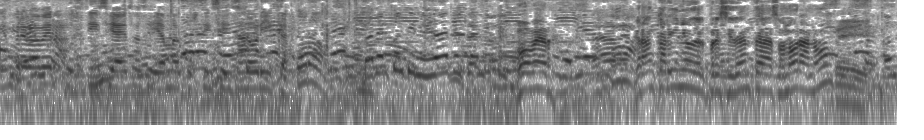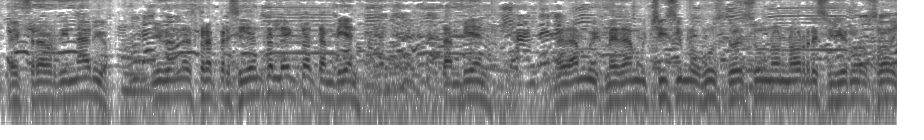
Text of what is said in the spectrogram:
Siempre va a haber justicia, esa se llama justicia histórica. ¿Va a haber continuidad del plan de Gober, gran cariño del presidente a Sonora, ¿no? Sí, extraordinario. Y de nuestra presidenta electa también. También. Me da, muy, me da muchísimo gusto, es un honor recibirlos hoy.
